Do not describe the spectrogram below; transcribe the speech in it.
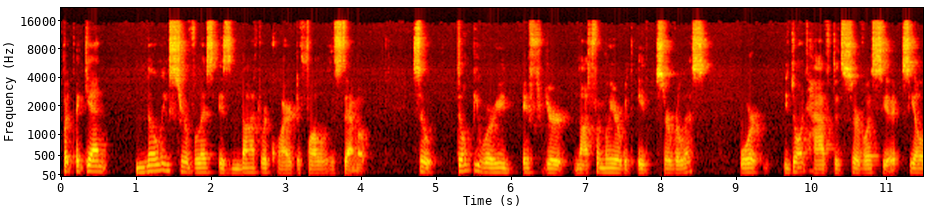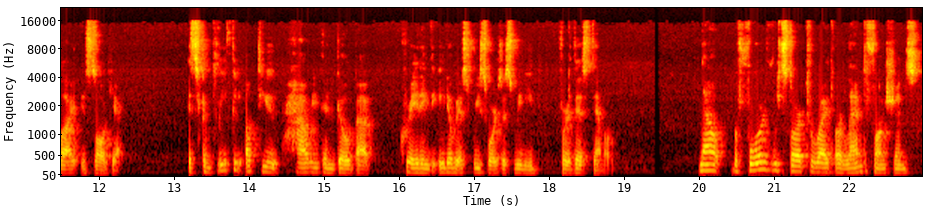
But again, knowing serverless is not required to follow this demo. So don't be worried if you're not familiar with serverless or you don't have the serverless CLI installed yet. It's completely up to you how you can go about creating the AWS resources we need for this demo. Now, before we start to write our Lambda functions,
